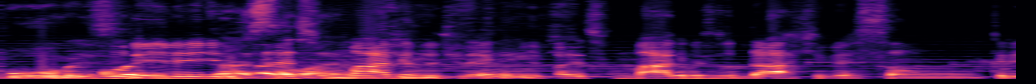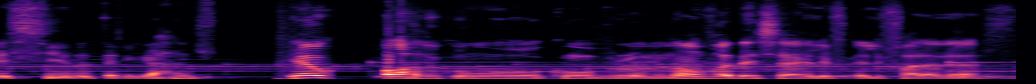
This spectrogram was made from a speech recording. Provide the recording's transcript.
Pô, mas. Pô, ele, ele Ah, parece lá, o é um Magnus, né? Ele parece o Magnus do Dark versão crescida, tá ligado? Concordo com o, com o Bruno, não vou deixar ele, ele fora dessa.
